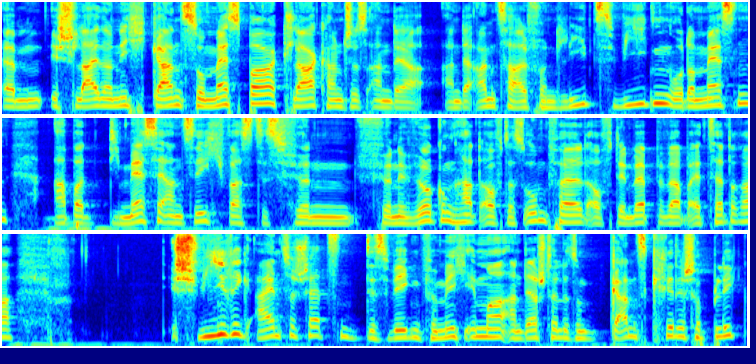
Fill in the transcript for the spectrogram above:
ähm, ist leider nicht ganz so messbar. Klar kannst du es an der, an der Anzahl von Leads wiegen oder messen, aber die Messe an sich, was das für, ein, für eine Wirkung hat auf das Umfeld, auf den Wettbewerb etc., schwierig einzuschätzen. Deswegen für mich immer an der Stelle so ein ganz kritischer Blick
